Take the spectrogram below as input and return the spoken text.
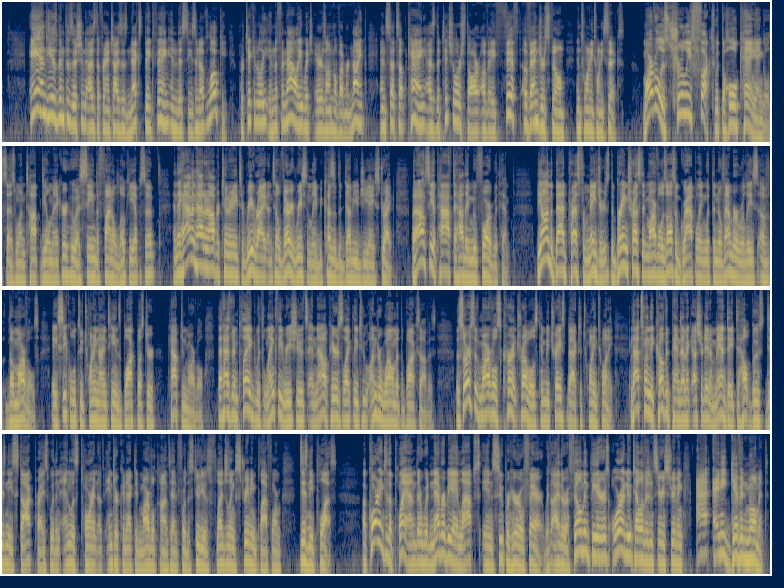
And he has been positioned as the franchise's next big thing in this season of Loki, particularly in the finale, which airs on November 9th and sets up Kang as the titular star of a fifth Avengers film in 2026. Marvel is truly fucked with the whole Kang angle, says one top dealmaker who has seen the final Loki episode. And they haven't had an opportunity to rewrite until very recently because of the WGA strike. But I don't see a path to how they move forward with him. Beyond the bad press for Majors, the brain trust at Marvel is also grappling with the November release of The Marvels, a sequel to 2019's blockbuster Captain Marvel, that has been plagued with lengthy reshoots and now appears likely to underwhelm at the box office. The source of Marvel's current troubles can be traced back to 2020. That's when the COVID pandemic ushered in a mandate to help boost Disney's stock price with an endless torrent of interconnected Marvel content for the studio's fledgling streaming platform, Disney Plus. According to the plan, there would never be a lapse in superhero fare, with either a film in theaters or a new television series streaming at any given moment.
